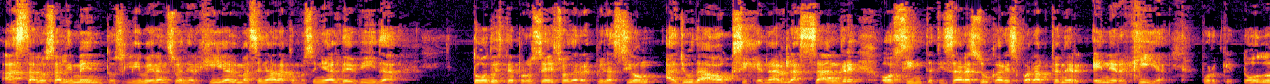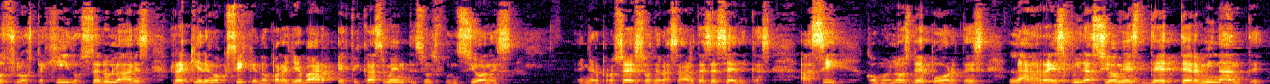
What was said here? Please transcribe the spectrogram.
Hasta los alimentos liberan su energía almacenada como señal de vida. Todo este proceso de respiración ayuda a oxigenar la sangre o sintetizar azúcares para obtener energía, porque todos los tejidos celulares requieren oxígeno para llevar eficazmente sus funciones. En el proceso de las artes escénicas, así como en los deportes, la respiración es determinante,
